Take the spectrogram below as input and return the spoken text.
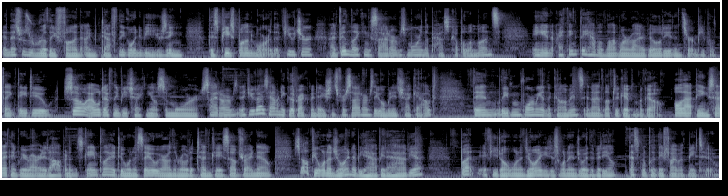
and this was really fun. I'm definitely going to be using this Peace-Bond more in the future. I've been liking sidearms more in the past couple of months, and I think they have a lot more viability than certain people think they do. So I will definitely be checking out some more sidearms, and if you guys have any good recommendations for sidearms that you want me to check out, then leave them for me in the comments, and I'd love to give them a go. All that being said, I think we are ready to hop into this gameplay. I do want to say we are on the road to 10k subs right now, so if you want to join, I'd be happy to have you. But if you don't want to join, you just want to enjoy the video, that's completely fine with me too.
